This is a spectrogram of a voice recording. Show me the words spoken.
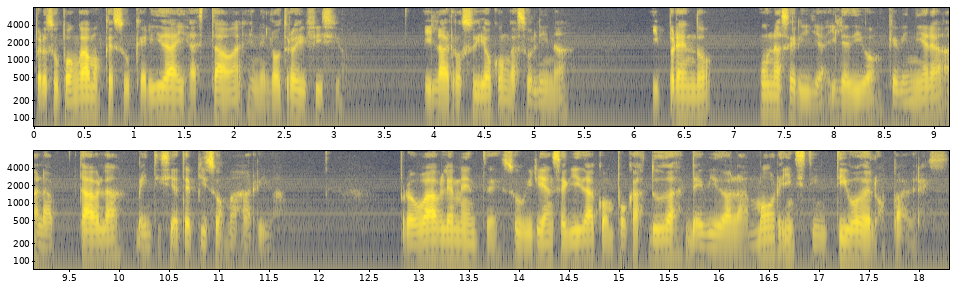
pero supongamos que su querida hija estaba en el otro edificio y la rocío con gasolina y prendo una cerilla y le digo que viniera a la tabla 27 pisos más arriba. Probablemente subiría enseguida con pocas dudas debido al amor instintivo de los padres.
